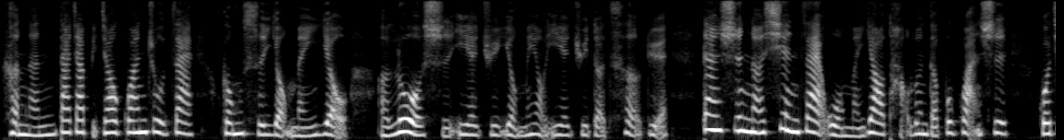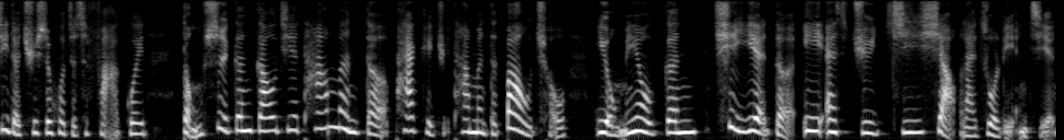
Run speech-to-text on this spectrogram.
可能大家比较关注在公司有没有呃落实 ESG，有没有 ESG 的策略。但是呢，现在我们要讨论的，不管是国际的趋势或者是法规，董事跟高阶他们的 package，他们的报酬有没有跟企业的 ESG 绩效来做连接？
